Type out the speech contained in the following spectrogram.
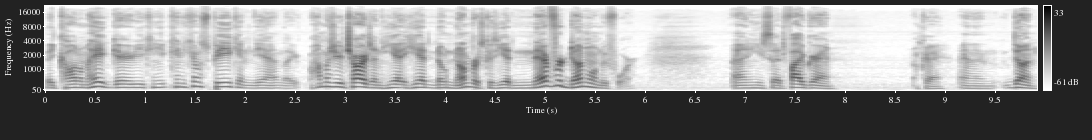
they called him, "Hey Gary, can you can you come speak?" And yeah, like how much do you charge? And he had he had no numbers because he had never done one before, and he said five grand, okay, and then done,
